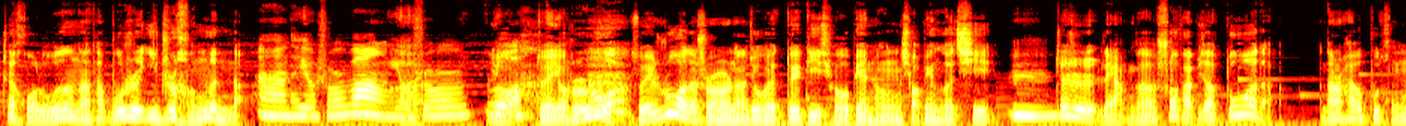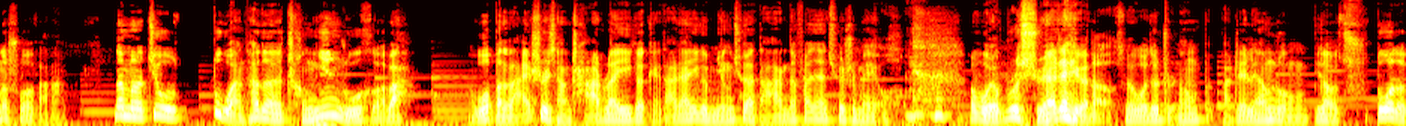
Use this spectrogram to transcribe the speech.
这火炉子呢它不是一直恒温的，啊，它有时候旺，有时候有弱，对有时候弱，所以弱的时候呢就会对地球变成小冰河期。嗯，这是两个说法比较多的，当然还有不同的说法。那么就不管它的成因如何吧，我本来是想查出来一个给大家一个明确答案，但发现确实没有。我又不是学这个的，所以我就只能把把这两种比较多的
